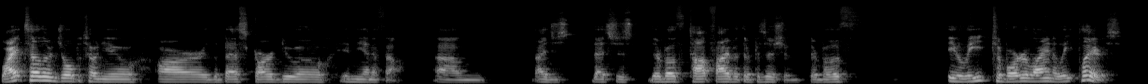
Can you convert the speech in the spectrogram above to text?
Wyatt Teller and Joel Bitonio are the best guard duo in the NFL. Um, I just that's just they're both top five at their position. They're both elite to borderline elite players.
